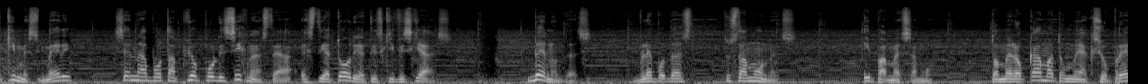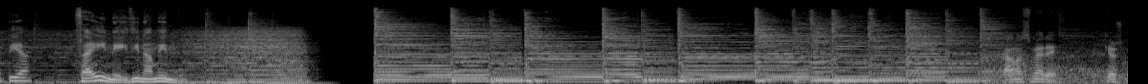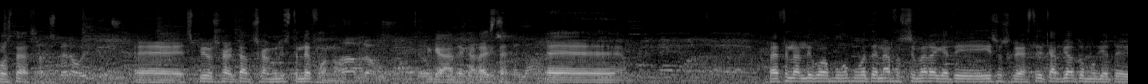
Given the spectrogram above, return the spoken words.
Κυριακή μεσημέρι σε ένα από τα πιο πολυσύχναστα εστιατόρια της Κηφισιάς. Μπαίνοντας, βλέποντας τους θαμώνες. Είπα μέσα μου, το μεροκάματο με αξιοπρέπεια θα είναι η δύναμή μου. Καλό μεσημέρι. Κύριος Κώστας. Καλησπέρα ο ίδιος. Ε, Σπύρος Χαριτά, τους είχα μιλήσει στο τηλέφωνο. Τι κάνετε, καλά είστε; Ε, θα ήθελα λίγο που μου είπατε να έρθω σήμερα γιατί ίσως χρειαστεί κάποιο άτομο για, τε,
